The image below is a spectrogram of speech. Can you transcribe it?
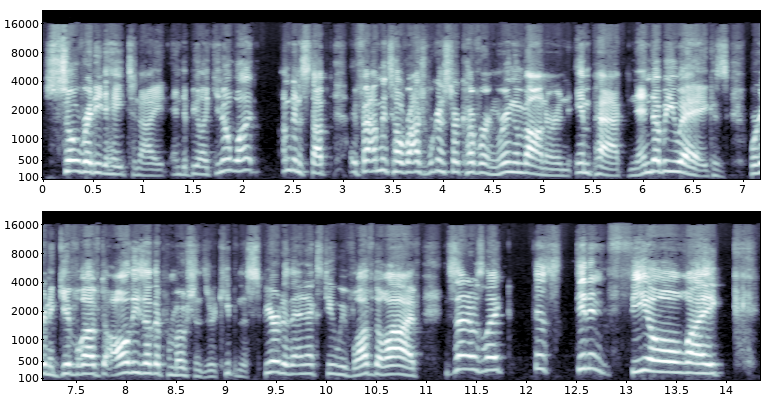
so ready to hate tonight, and to be like, you know what? I'm going to stop. If I'm going to tell Raj, we're going to start covering Ring of Honor and Impact and NWA because we're going to give love to all these other promotions. They're keeping the spirit of the NXT we've loved alive. Instead, I was like, this didn't feel like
